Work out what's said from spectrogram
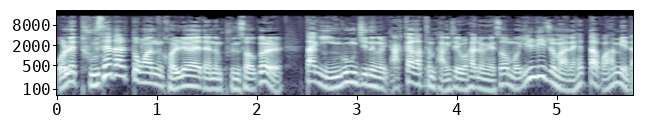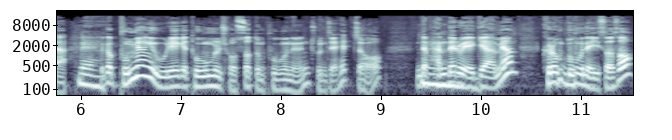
원래 두세 달 동안 걸려야 되는 분석을 딱 이 인공지능을 아까 같은 방식으로 활용해서 뭐 1, 2주 만에 했다고 합니다. 네. 그러니까 분명히 우리에게 도움을 줬었던 부분은 존재했죠. 근데 음. 반대로 얘기하면 그런 부분에 있어서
